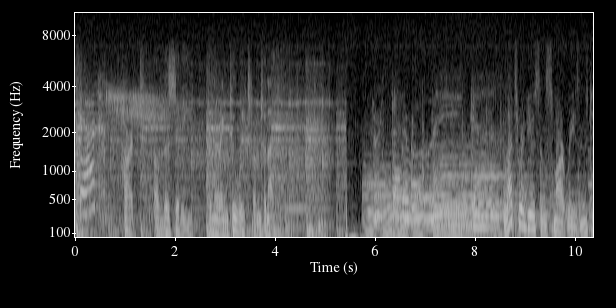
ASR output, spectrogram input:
Dad? Heart of the City, premiering two weeks from tonight. Let's review some smart reasons to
